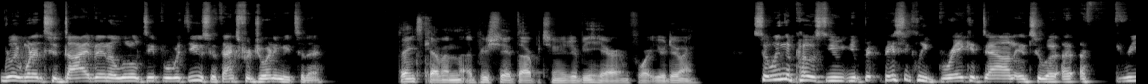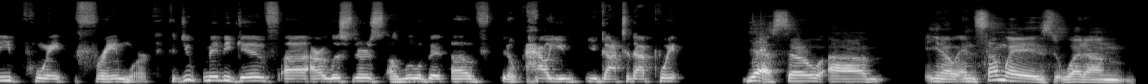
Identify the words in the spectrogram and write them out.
really wanted to dive in a little deeper with you. So thanks for joining me today. Thanks, Kevin. I appreciate the opportunity to be here and for what you're doing. So in the post, you you basically break it down into a, a three point framework. Could you maybe give uh, our listeners a little bit of you know how you you got to that point? Yeah. So um, you know, in some ways, what I'm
